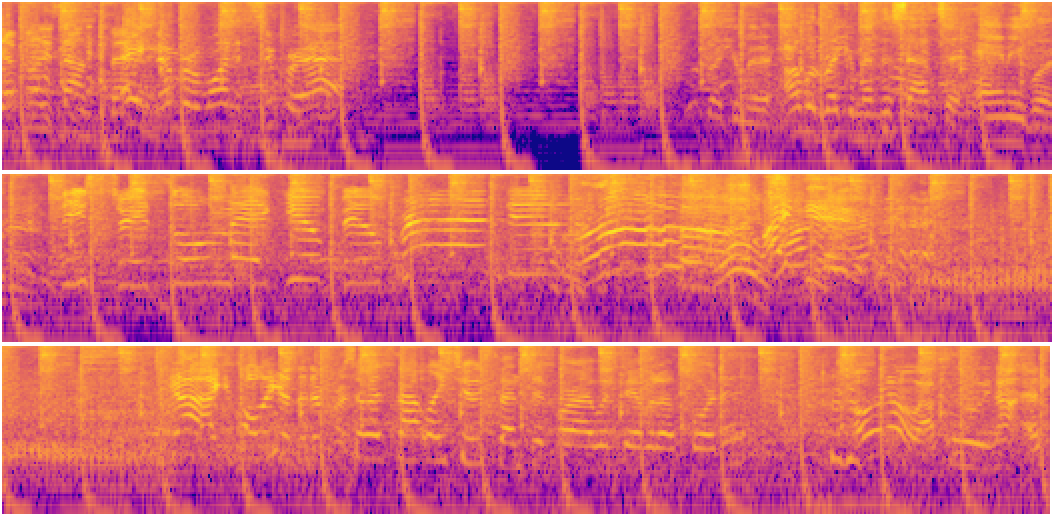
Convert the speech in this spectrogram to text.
definitely sounds better. Hey, number one is super app. recommend it. I would recommend this app to anybody. These streets will make you feel brand new. Oh, I like it. Yeah, I can totally hear the difference. So it's not like too expensive where I wouldn't be able to afford it? Oh no, absolutely not. As,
